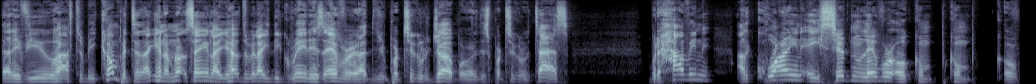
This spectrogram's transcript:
that if you have to be competent, again, I'm not saying like you have to be like the greatest ever at your particular job or this particular task, But having acquiring a certain level of, com- com- of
